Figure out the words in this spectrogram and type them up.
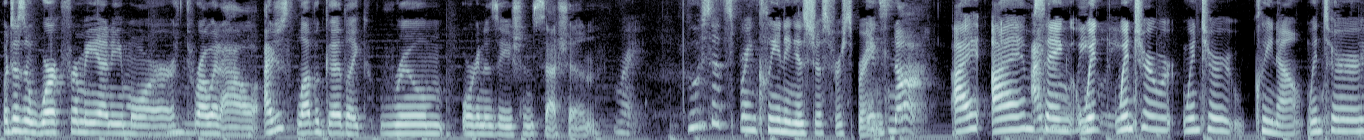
what doesn't work for me anymore, throw it out. I just love a good like room organization session. Right. Who said spring cleaning is just for spring? It's not. I I am I saying win- winter winter clean out. Winter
